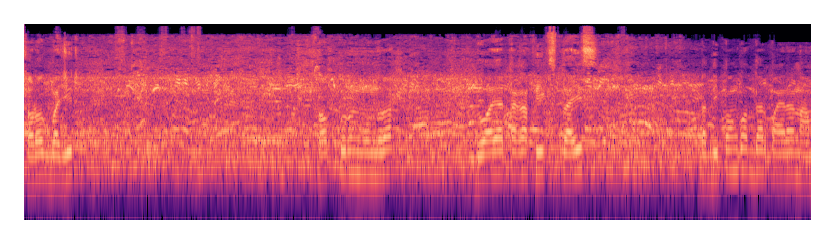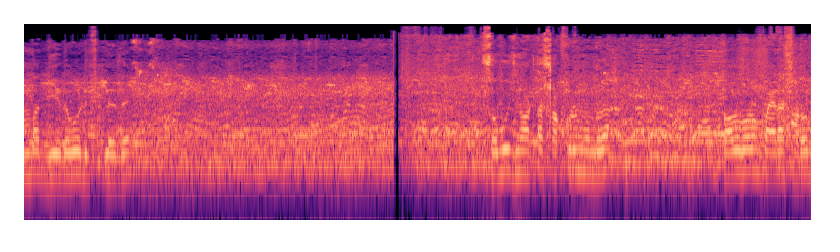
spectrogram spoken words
সড়ক বাজির। সব করুন বন্ধুরা দু হাজার টাকা ফিক্সড প্রাইস তা দীপঙ্কর দার পায়রা নাম্বার দিয়ে দেবো ডিসপ্লেতে সবুজ নটটা শখ করুন বন্ধুরা। তল গরম পায়রা সড়ক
